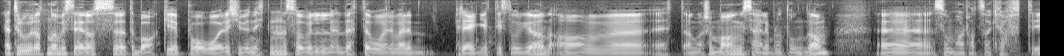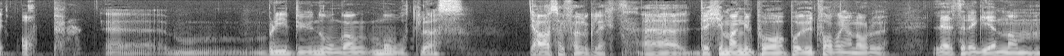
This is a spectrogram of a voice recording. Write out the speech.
Jeg tror at når vi ser oss tilbake på året 2019, så vil dette året være preget i stor grad av eh, et engasjement, særlig blant ungdom, eh, som har tatt seg kraftig opp. Eh, blir du noen gang motløs? Ja, selvfølgelig. Eh, det er ikke mangel på, på utfordringer når du leser deg gjennom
